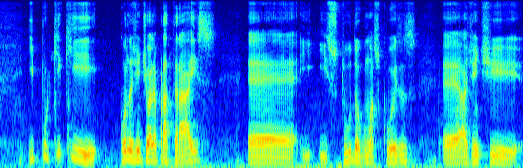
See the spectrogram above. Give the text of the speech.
E por que que quando a gente olha pra trás é, e, e estuda algumas coisas, é, a gente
